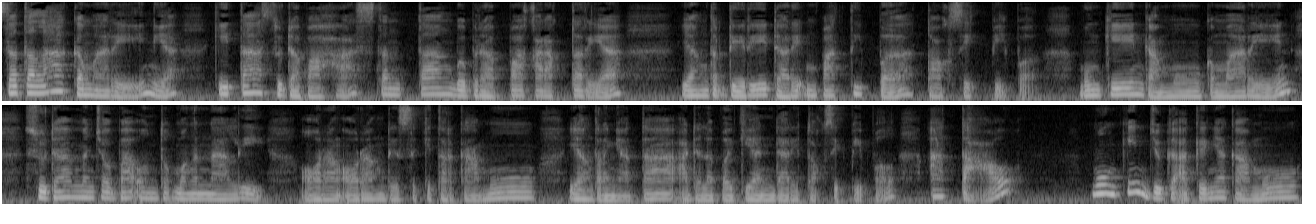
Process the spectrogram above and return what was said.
Setelah kemarin ya, kita sudah bahas tentang beberapa karakter ya yang terdiri dari empat tipe toxic people. Mungkin kamu kemarin sudah mencoba untuk mengenali orang-orang di sekitar kamu yang ternyata adalah bagian dari toxic people atau mungkin juga akhirnya kamu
